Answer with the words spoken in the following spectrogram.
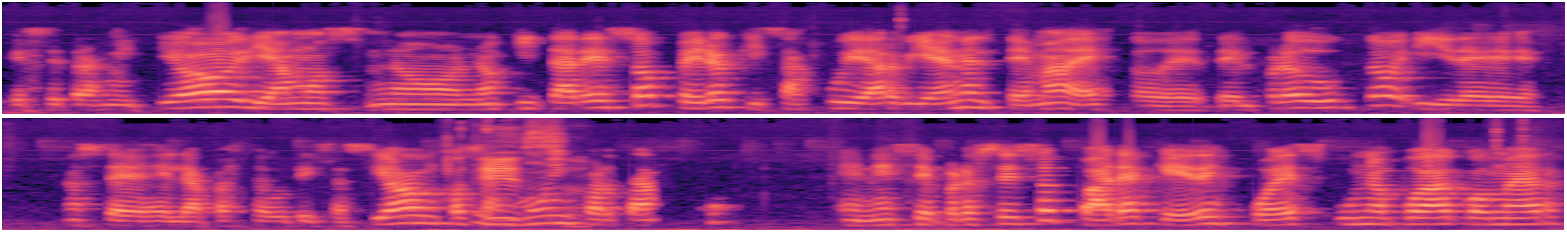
que se transmitió, digamos, no, no quitar eso, pero quizás cuidar bien el tema de esto, del producto y de, no sé, desde la pasteurización, cosas muy importantes en ese proceso para que después uno pueda comer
